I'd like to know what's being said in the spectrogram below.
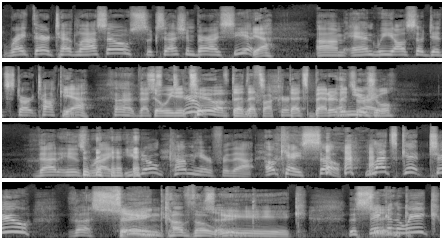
right there. Ted Lasso, Succession Bear. I see it. Yeah. Um, and we also did start talking. yeah. that's so we did two of the. That's that's better than That's right. usual. That is right. you don't come here for that. Okay, so let's get to the sync of the Sync. week. The sync, of the week.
